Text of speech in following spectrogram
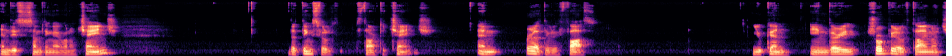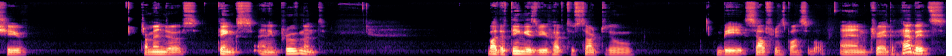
and this is something I'm to change, the things will start to change and relatively fast. You can, in very short period of time, achieve tremendous things and improvement. But the thing is, you have to start to be self responsible and create habits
